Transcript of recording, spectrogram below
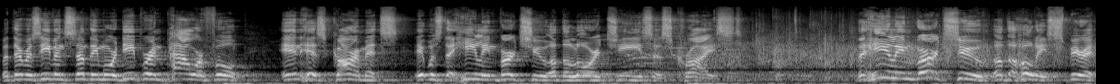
but there was even something more deeper and powerful in his garments. It was the healing virtue of the Lord Jesus Christ. The healing virtue of the Holy Spirit.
